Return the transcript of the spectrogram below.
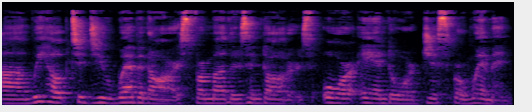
Um, we hope to do webinars for mothers and daughters, or and or just for women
